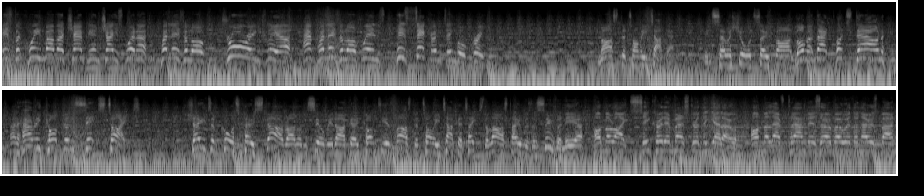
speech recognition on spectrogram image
It's the Queen Mother Champion Chase winner, Politologue, drawing clear, and Politologue wins his second Tingle Creek. Master Tommy Tucker. Been so assured so far. Long at that puts down, and Harry Cobden sits tight. Shades of Kauto Star rather than Silviniaco Conti as Master Tommy Tucker takes the last home as a souvenir. On the right, Secret Investor in the yellow. On the left, Clan des with the noseband.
